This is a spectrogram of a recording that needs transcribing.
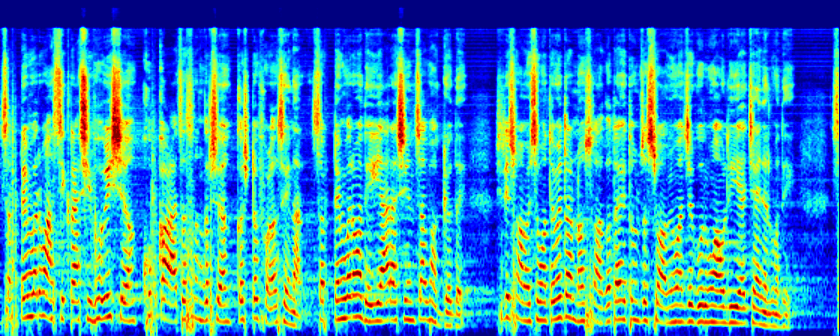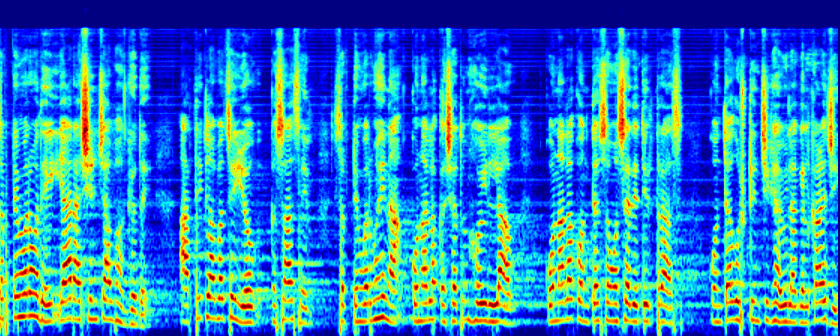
सप्टेंबर मासिक राशी भविष्य खूप काळाचा संघर्ष कष्ट फळस येणार. सप्टेंबरमध्ये या राशींचा भाग्योदय. श्री स्वामी समर्थ मित्रांनो स्वागत आहे तुमचं स्वामी माझे गुरुमाऊली या चॅनलमध्ये. सप्टेंबरमध्ये या राशींचा भाग्योदय. आर्थिक लाभाचे योग कसा असेल? सप्टेंबर महिना कोणाला कशातून होईल लाभ? कोणाला कोणत्या समस्या देतील त्रास? कोणत्या गोष्टींची घ्यावी लागेल काळजी?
